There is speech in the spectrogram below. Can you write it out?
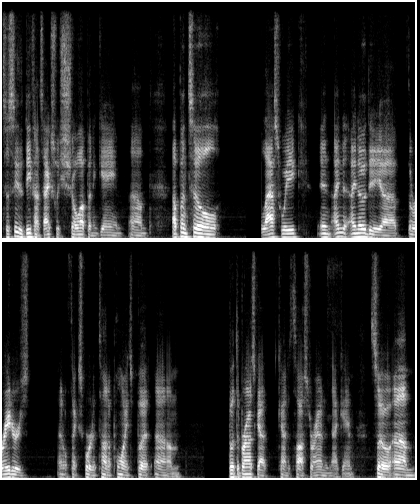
to, see the defense actually show up in a game. Um, up until last week, and I, I know the uh, the Raiders, I don't think scored a ton of points, but um, but the Browns got kind of tossed around in that game. So um,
